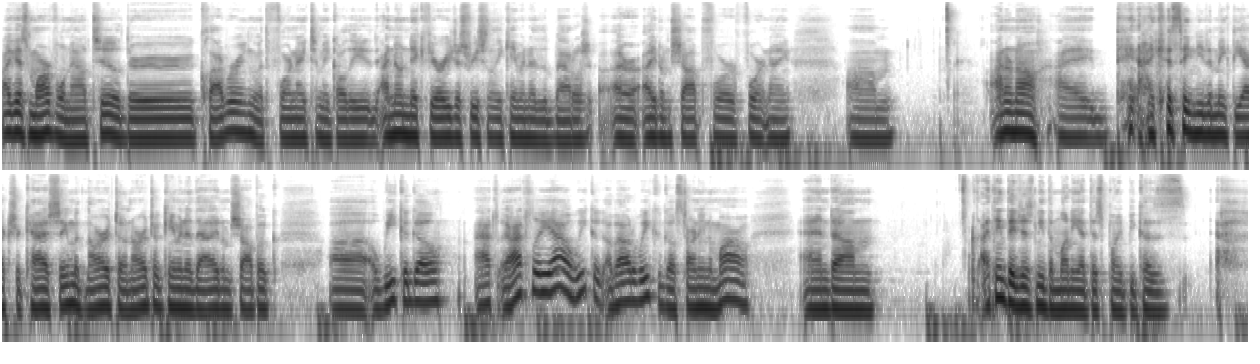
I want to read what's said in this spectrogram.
I guess Marvel now too. They're collaborating with Fortnite to make all the. I know Nick Fury just recently came into the battle sh- or item shop for Fortnite. Um, I don't know. I I guess they need to make the extra cash. Same with Naruto. Naruto came into the item shop a, uh, a week ago. Actually, actually, yeah, a week about a week ago, starting tomorrow, and um, I think they just need the money at this point because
